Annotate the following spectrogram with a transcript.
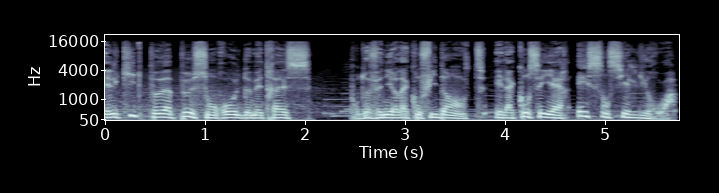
Elle quitte peu à peu son rôle de maîtresse pour devenir la confidente et la conseillère essentielle du roi.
